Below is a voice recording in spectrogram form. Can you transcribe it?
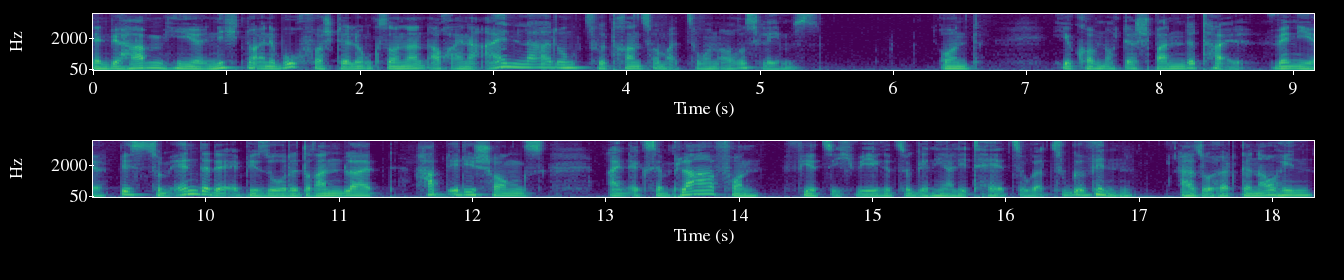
denn wir haben hier nicht nur eine Buchvorstellung, sondern auch eine Einladung zur Transformation eures Lebens. Und hier kommt noch der spannende Teil. Wenn ihr bis zum Ende der Episode dranbleibt, habt ihr die Chance, ein Exemplar von 40 Wege zur Genialität sogar zu gewinnen. Also hört genau hin,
